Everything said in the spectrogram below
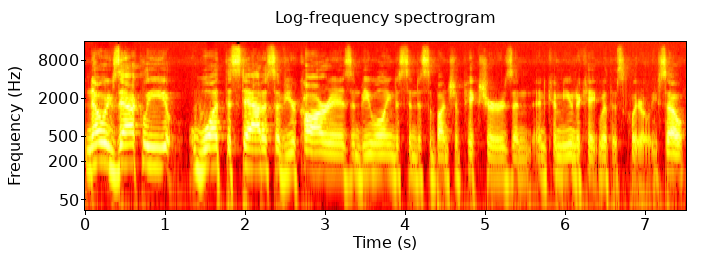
know exactly what the status of your car is and be willing to send us a bunch of pictures and, and communicate with us clearly. So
